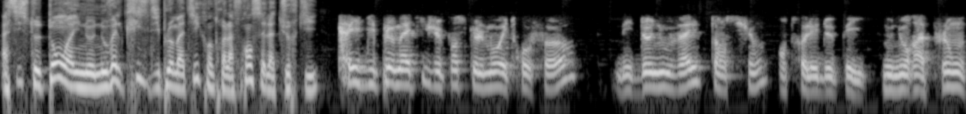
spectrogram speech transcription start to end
Assiste-t-on à une nouvelle crise diplomatique entre la France et la Turquie? Crise diplomatique, je pense que le mot est trop fort, mais de nouvelles tensions entre les deux pays. Nous nous rappelons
